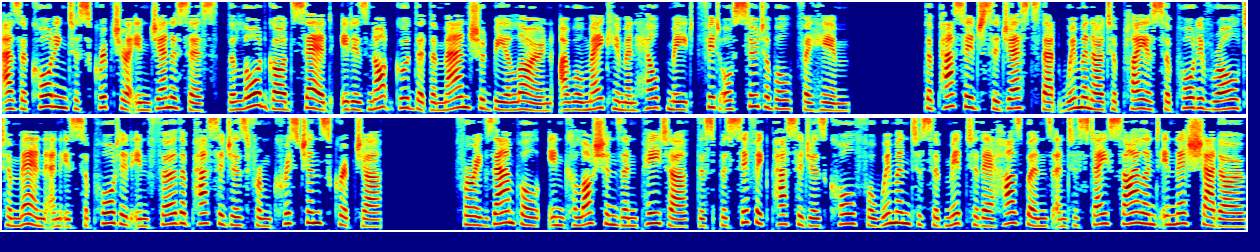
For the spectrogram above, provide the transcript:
As according to Scripture in Genesis, the Lord God said, It is not good that the man should be alone, I will make him an helpmeet fit or suitable for him. The passage suggests that women are to play a supportive role to men and is supported in further passages from Christian scripture. For example, in Colossians and Peter, the specific passages call for women to submit to their husbands and to stay silent in their shadow.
